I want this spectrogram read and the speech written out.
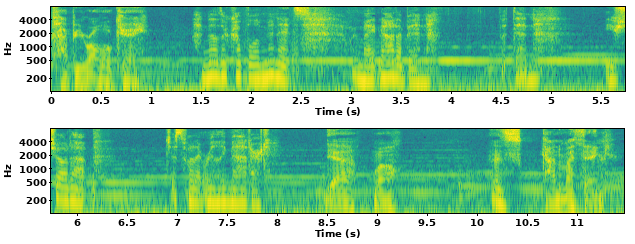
Happy you're all okay. Another couple of minutes, we might not have been. But then, you showed up. Just when it really mattered. Yeah, well, that's kind of my thing.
